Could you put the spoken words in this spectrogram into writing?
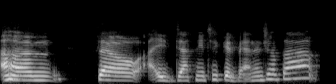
Um, so I definitely took advantage of that.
